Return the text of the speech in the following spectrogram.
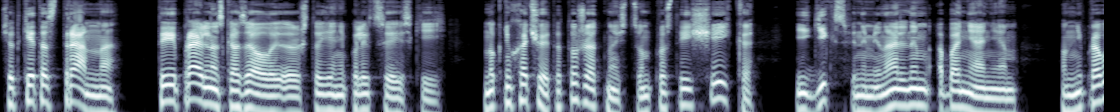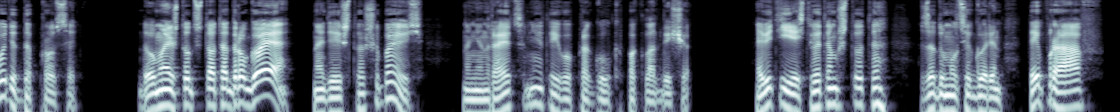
«Все-таки это странно. Ты правильно сказал, э, что я не полицейский. Но к Нюхачу это тоже относится. Он просто ищейка и гик с феноменальным обонянием. Он не проводит допросы». «Думаешь, тут что-то другое?» «Надеюсь, что ошибаюсь но не нравится мне эта его прогулка по кладбищу. А ведь есть в этом что-то, задумался Горин. Ты прав.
